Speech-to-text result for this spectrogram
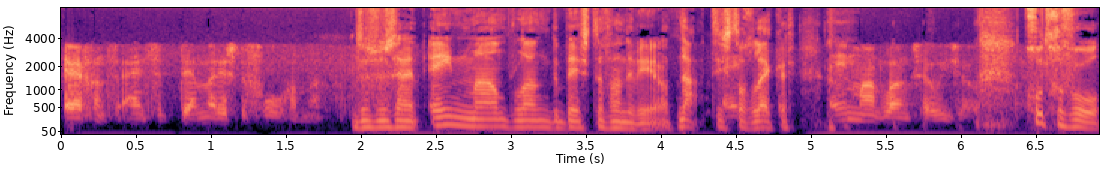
ergens eind september is de volgende. Dus we zijn één maand lang de beste van de wereld. Nou, het is toch lekker. Eén maand lang sowieso. Goed gevoel.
